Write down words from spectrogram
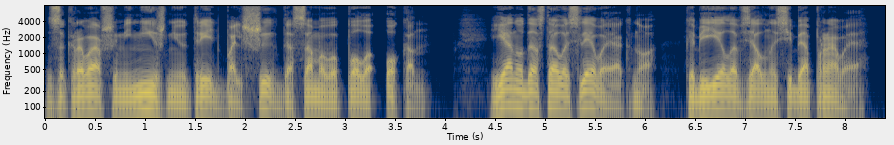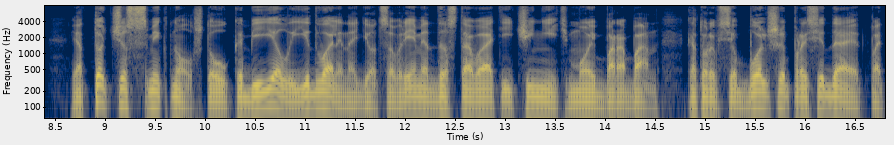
закрывавшими нижнюю треть больших до самого пола окон. Яну досталось левое окно, Кабиела взял на себя правое. Я тотчас смекнул, что у Кабиелы едва ли найдется время доставать и чинить мой барабан, который все больше проседает под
